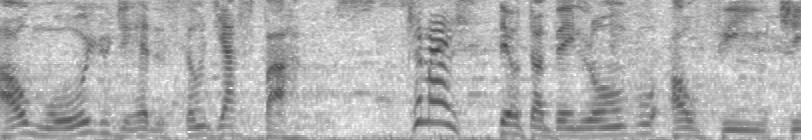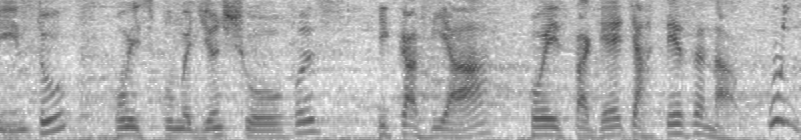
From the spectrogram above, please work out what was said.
Ao molho de redução de aspargos. que mais? Tem também lombo ao vinho tinto, com espuma de anchovas e caviar com espaguete artesanal. Ui!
